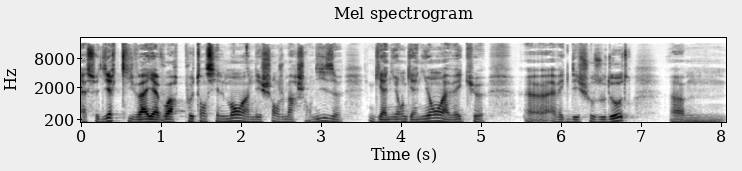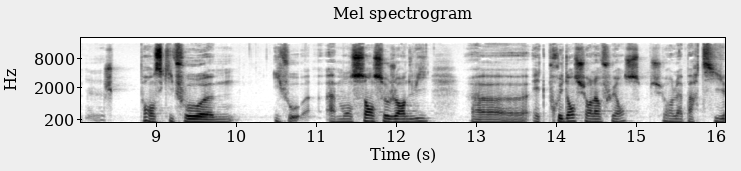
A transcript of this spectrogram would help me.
à se dire qu'il va y avoir potentiellement un échange marchandises gagnant-gagnant avec, avec des choses ou d'autres. je pense qu'il faut, euh, faut, à mon sens aujourd'hui, euh, être prudent sur l'influence, sur la partie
